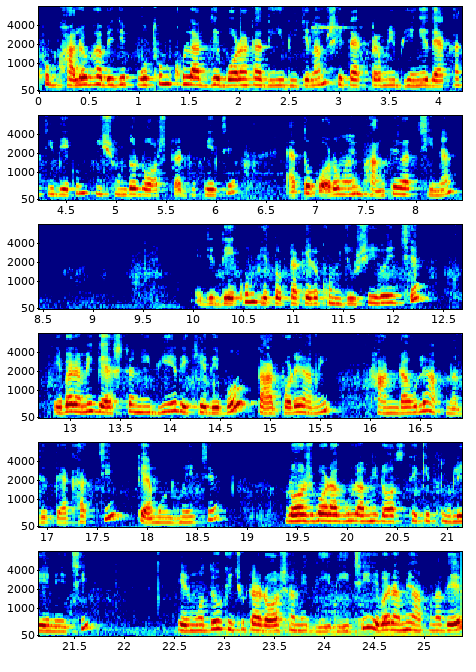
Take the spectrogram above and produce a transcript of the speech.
খুব ভালোভাবে যে প্রথম খোলার যে বড়াটা দিয়ে দিয়েছিলাম, সেটা একটা আমি ভেঙে দেখাচ্ছি। দেখুন কি সুন্দর রসটা ঢুকেছে। এত গরম আমি ভাঙতে পারছি না। এই যে দেখুন ভেতরটা কীরকম জুসি হয়েছে। এবার আমি গ্যাসটা নিভিয়ে রেখে দেব। তারপরে আমি ঠান্ডা হলে আপনাদের দেখাচ্ছি কেমন হয়েছে। রস বড়াগুলো আমি রস থেকে তুলে এনেছি। এর মধ্যেও কিছুটা রস আমি দিয়ে দিয়েছি। এবার আমি আপনাদের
